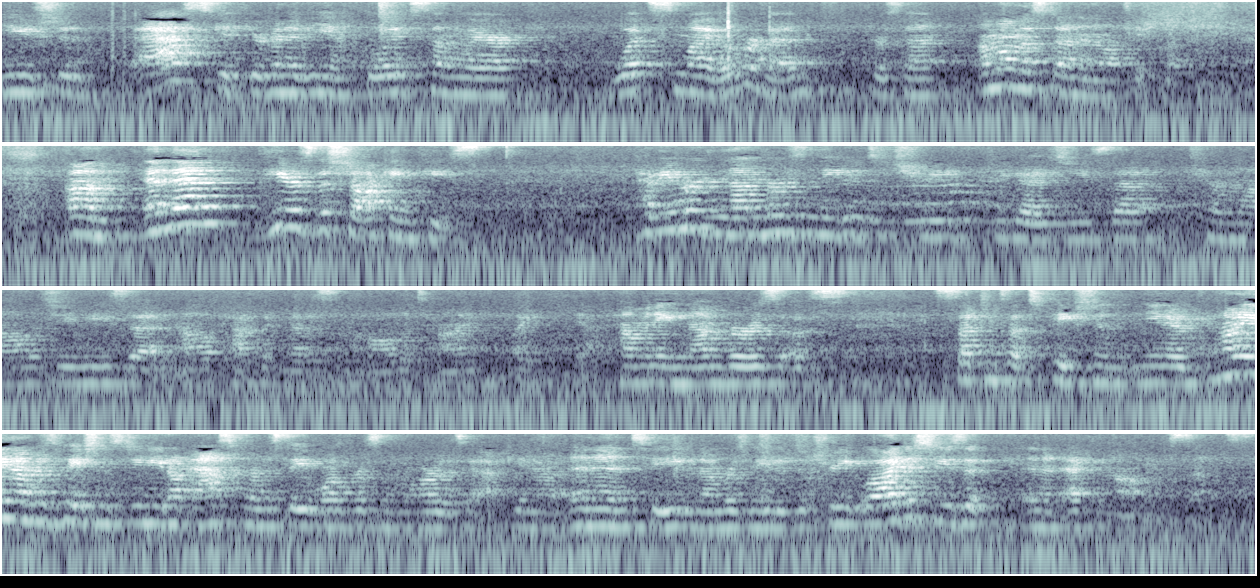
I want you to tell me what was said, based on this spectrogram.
You should ask if you're going to be employed somewhere, what's my overhead percent? I'm almost done and I'll take questions. Um, and then here's the shocking piece. Have you heard numbers needed to treat? Do you guys use that terminology? We use that in allopathic medicine all the time. Like, yeah, how many numbers of such and such patient, you know, how many numbers of patients do you need? Don't ask for to save one person from a heart attack, you know, NNT, numbers needed to treat. Well, I just use it in an economic sense.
